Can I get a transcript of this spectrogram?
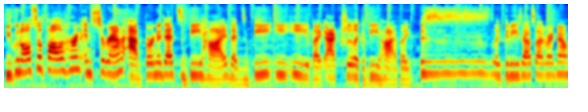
you can also follow her on instagram at bernadette's beehive. That's b-e-e like actually like a beehive like bzzz, like the bees outside right now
